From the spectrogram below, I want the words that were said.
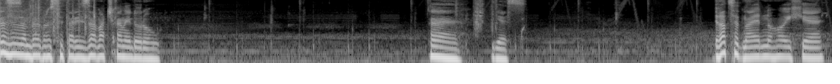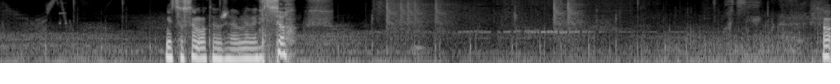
Zase jsem byl prostě tady zamačkaný do rohu. Eh, yes. 20 na jednoho jich je. Něco jsem otevřel, nevím co. O,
